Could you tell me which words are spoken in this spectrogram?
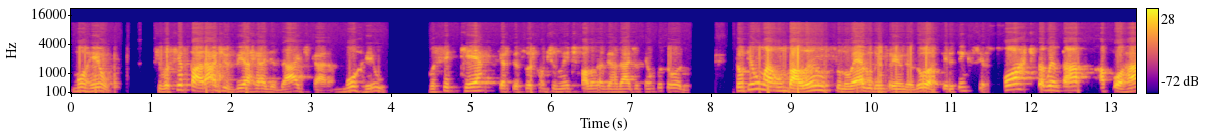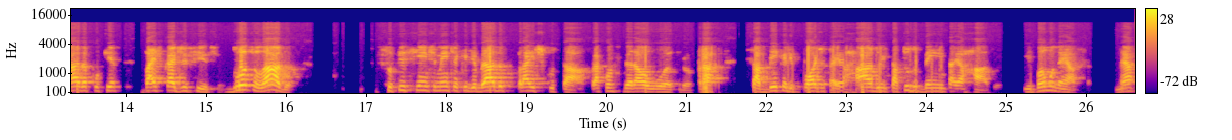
Morreu. Se você parar de ver a realidade, cara, morreu. Você quer que as pessoas continuem te falando a verdade o tempo todo. Então tem uma, um balanço no ego do empreendedor que ele tem que ser forte para aguentar a porrada, porque vai ficar difícil. Do outro lado, suficientemente equilibrado para escutar, para considerar o outro, para saber que ele pode estar errado e está tudo bem em estar errado. E vamos nessa. Né?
